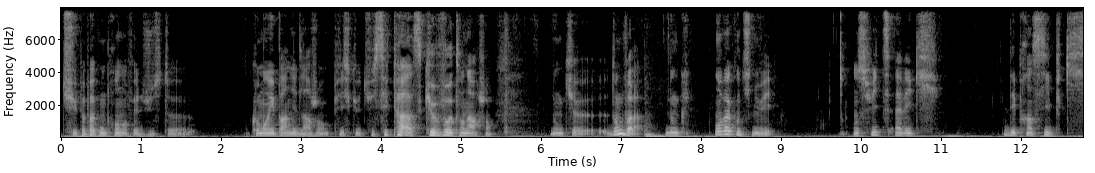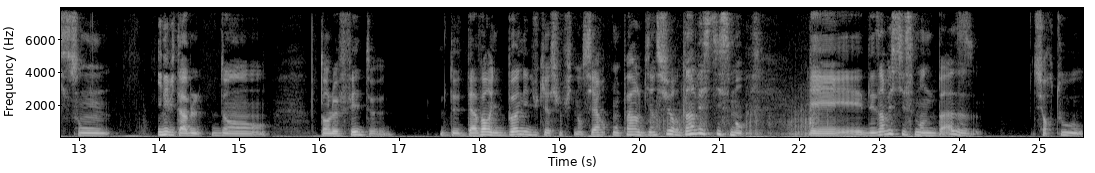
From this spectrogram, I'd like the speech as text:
tu peux pas comprendre en fait juste euh, comment épargner de l'argent puisque tu sais pas ce que vaut ton argent. Donc euh, voilà. On va continuer ensuite avec des principes qui sont inévitables dans le fait d'avoir une bonne éducation financière, on parle bien sûr d'investissement. Et des investissements de base, surtout,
